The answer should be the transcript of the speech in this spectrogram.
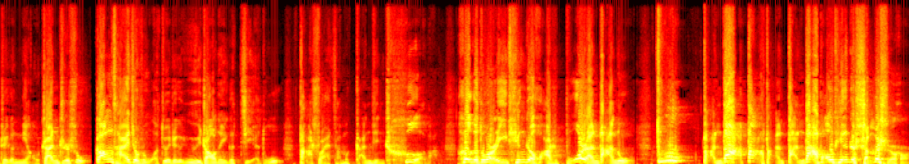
这个鸟占之术。刚才就是我对这个预兆的一个解读。大帅，咱们赶紧撤吧。赫克托尔一听这话是勃然大怒，嘟，胆大大胆，胆大包天。这什么时候？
